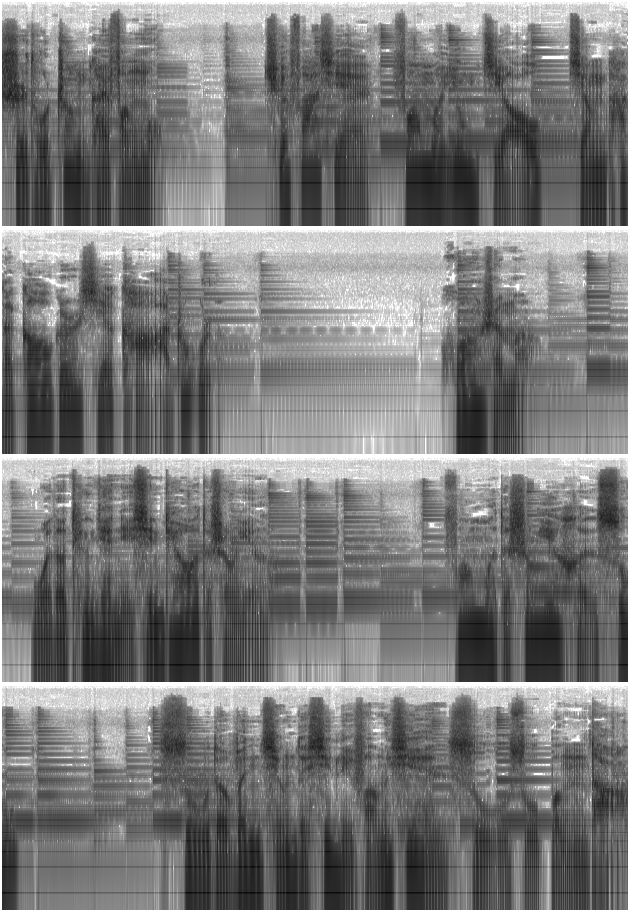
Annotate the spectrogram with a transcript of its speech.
试图挣开方木，却发现方木用脚将他的高跟鞋卡住了。慌什么？我都听见你心跳的声音了。方木的声音很酥，酥的温情的心理防线簌簌崩塌。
